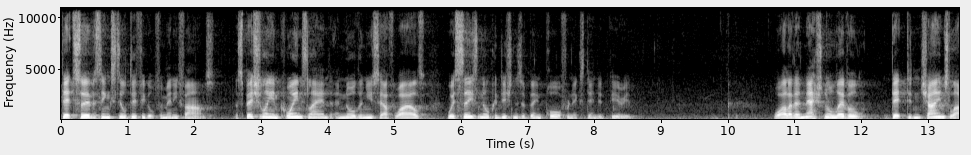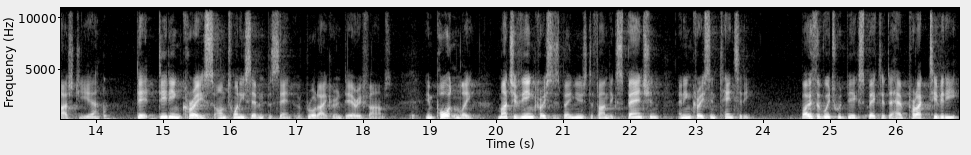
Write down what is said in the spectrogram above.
debt servicing is still difficult for many farms especially in Queensland and northern New South Wales, where seasonal conditions have been poor for an extended period. While at a national level debt didn't change last year, debt did increase on 27% of broadacre and dairy farms. Importantly, much of the increase has been used to fund expansion and increase intensity, both of which would be expected to have productivity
